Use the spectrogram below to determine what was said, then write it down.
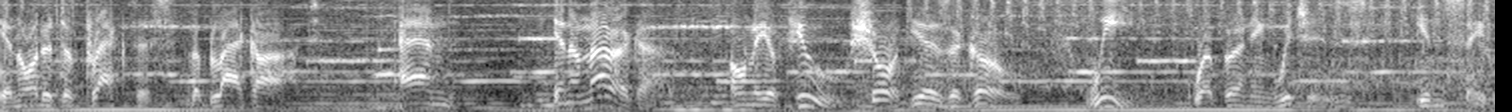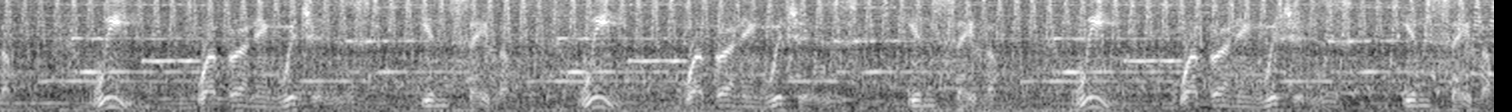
in order to practice the black art. And in America, only a few short years ago, we were burning witches in Salem. We were burning witches in Salem. We were burning witches in Salem. We were burning witches in Salem.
